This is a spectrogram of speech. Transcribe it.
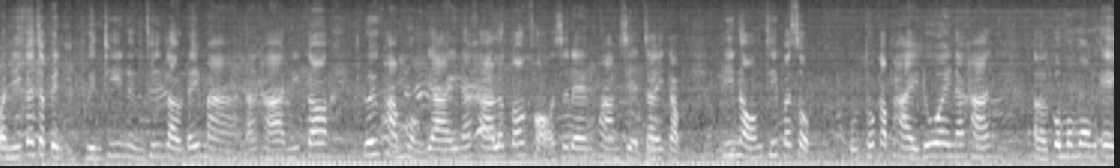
วันนี้ก็จะเป็นอีกพื้นที่หนึ่งที่เราได้มานะคะอันนี้ก็ด้วยความห่วงใยนะคะ แล้วก็ขอแสดงความเสียใจกับ พี่น้องที่ประสบอุทกภัยด้วยนะคะกรมประมงเอง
